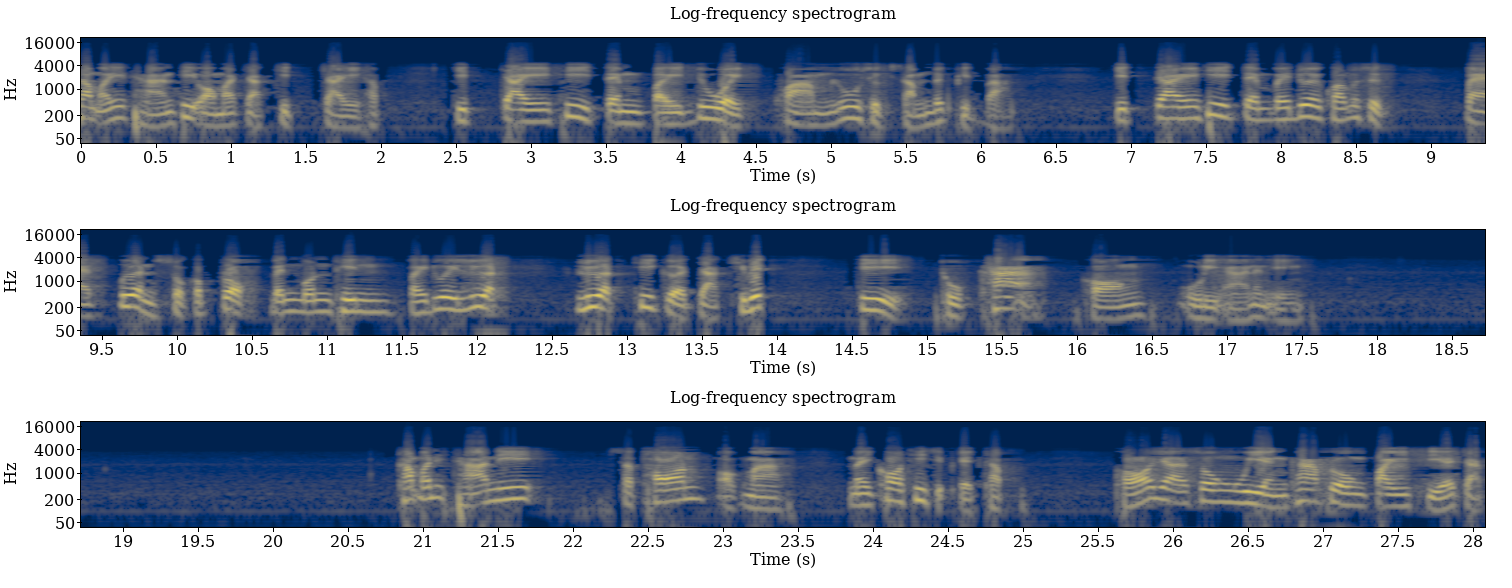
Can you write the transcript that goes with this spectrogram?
คำอธิษฐานที่ออกมาจากจิตใจครับ จิตใจที่เต็มไปด้วยความรู้สึกสำนึกผิดบาป จิตใจที่เต็มไปด้วยความรู้สึกแปดเปื้อนสกปรกเป็นมลทินไปด้วยเลือดเลือดที่เกิดจากชีวิตที่ถูกฆ่าของอูริอานั่นเองคำอธิษฐานนี้สะท้อนออกมาในข้อที่สิบเอ็ดครับ ขออย่าทรงเหวี่ยงข้าพระองค์ไปเสียจาก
